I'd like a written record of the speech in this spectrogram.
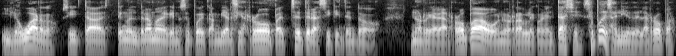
y lo guardo. ¿sí? Está, tengo el drama de que no se puede cambiar si es ropa, etc. Así que intento no regalar ropa o no ahorrarle con el talle. Se puede salir de la ropa.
